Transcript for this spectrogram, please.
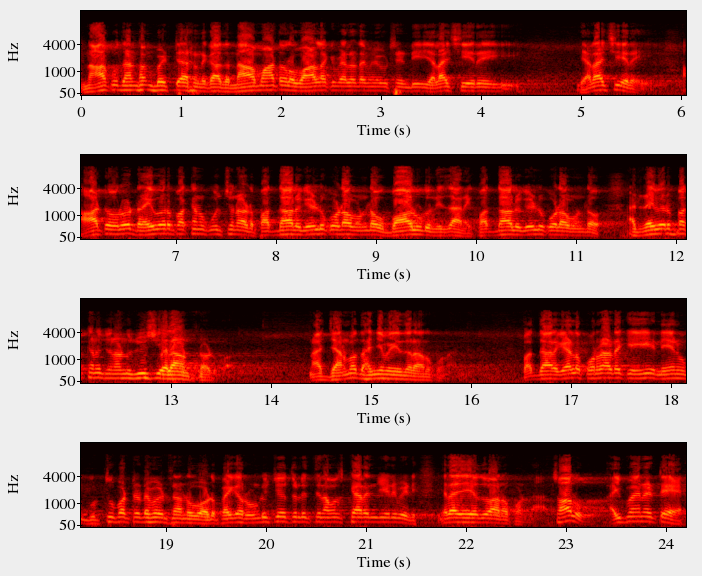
నాకు దండం పెట్టారని కాదు నా మాటలు వాళ్ళకి వెళ్ళడం ఏమిటండి? ఎలా చేరాయి? ఎలా చేరాయి? ఆటోలో డ్రైవర్ పక్కన కూర్చున్నాడు. పద్నాలుగేళ్ళు కూడా ఉండవు బాలుడు నిజానికి. పద్నాలుగేళ్ళు కూడా ఉండవు. ఆ డ్రైవర్ పక్కన నుంచి నన్ను చూసి ఎలా అంటున్నాడు వాడు? నా జన్మ ధన్యమైందని అనుకున్నాను. పద్నాలుగేళ్ళ కుర్రాడికి నేను గుర్తుపట్టడం ఏంటి వాడు. పైగా రెండు చేతులు ఎత్తి నమస్కారం చేయడం ఏంటి? ఇలా ఏదో అనకుండా చాలు అయిపోయినట్టే.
